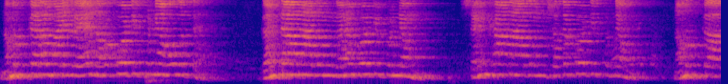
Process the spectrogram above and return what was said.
ನಮಸ್ಕಾರ ಮಾಡಿದ್ರೆ ನವಕೋಟಿ ಪುಣ್ಯ ಹೋಗುತ್ತೆ. ಘಂಟಾನಾದಂ ಗಣಕೋಟಿ ಪುಣ್ಯಂ, ಶಂಖಾನಾದಂ ಶತಕೋಟಿ ಪುಣ್ಯಂ, ನಮಸ್ಕಾರ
